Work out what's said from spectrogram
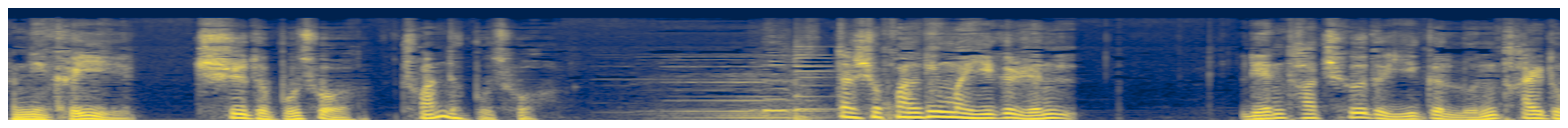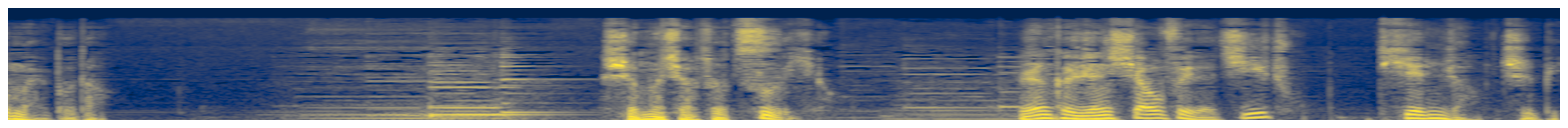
你可以吃的不错，穿的不错但是换另外一个人，连他车的一个轮胎都买不到。什么叫做自由？人和人消费的基础天壤之别。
